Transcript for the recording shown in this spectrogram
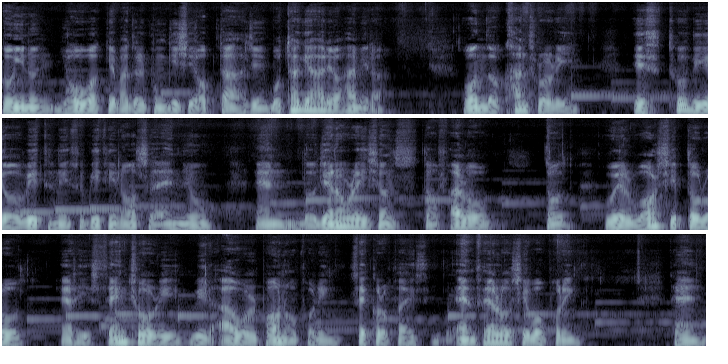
너희는 여호와께 받을 분깃이 없다 하지 못하게 하려 함이라. On the contrary, is to be a witness between us and you and the generations that follow that will worship the Lord at his sanctuary with our burnt offering, sacrifice, and fellowship offerings, then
